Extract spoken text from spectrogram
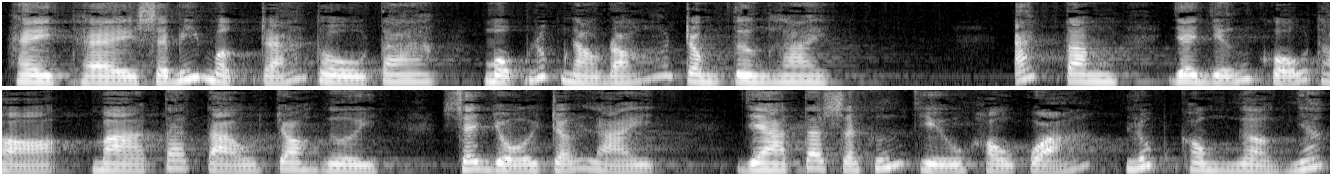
Hay thề sẽ bí mật trả thù ta một lúc nào đó trong tương lai. Ác tâm và những khổ thọ mà ta tạo cho người sẽ dội trở lại và ta sẽ hứng chịu hậu quả lúc không ngờ nhất.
